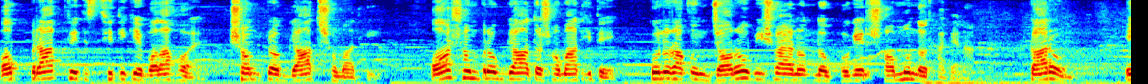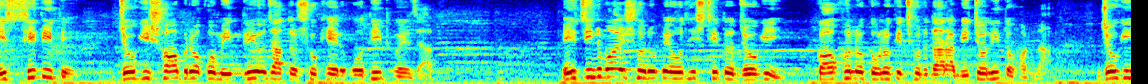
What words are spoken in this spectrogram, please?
অপ্রাকৃত স্থিতিকে বলা হয় সম্প্রজ্ঞাত সমাধি। অসম্প্রজ্ঞাত সমাধিতে কোনো রকম জড় বিষয়ানন্দ ভোগের সম্বন্ধ থাকে না। কারণ এই স্থিতিতে যোগী সব রকম ইন্দ্রিয়জাত সুখের অতীত হয়ে যান। এই চিন্ময় স্বরূপে অধিষ্ঠিত যোগী কখনো কোনো কিছুর দ্বারা বিচলিত হন না। যোগী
